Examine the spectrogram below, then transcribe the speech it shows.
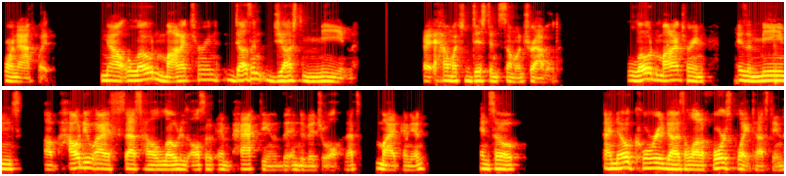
for an athlete. Now, load monitoring doesn't just mean right, how much distance someone traveled. Load monitoring is a means of how do I assess how load is also impacting the individual. That's my opinion. And so I know Cory does a lot of force plate testing,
